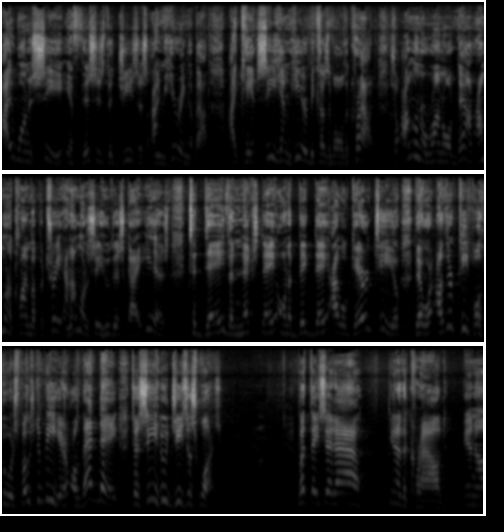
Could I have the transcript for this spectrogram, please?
I want to see if this is the Jesus I'm hearing about. I can't see him here because of all the crowd. So I'm going to run all down. I'm going to climb up a tree and I'm going to see who this guy is. Today, the next day, on a big day, I will guarantee you there were other people who were supposed to be here on that day to see who Jesus was. But they said, ah, you know, the crowd. You know,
